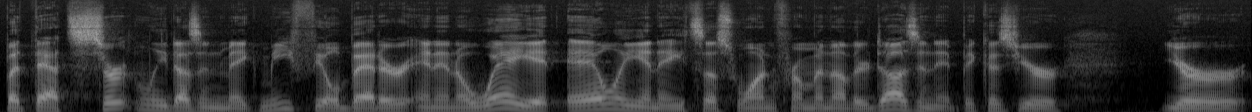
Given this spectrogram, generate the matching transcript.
but that certainly doesn't make me feel better. And in a way, it alienates us one from another, doesn't it? Because you're you're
